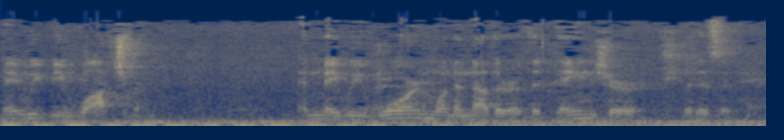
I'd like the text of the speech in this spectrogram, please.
May we be watchmen, and may we warn one another of the danger that is at hand.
